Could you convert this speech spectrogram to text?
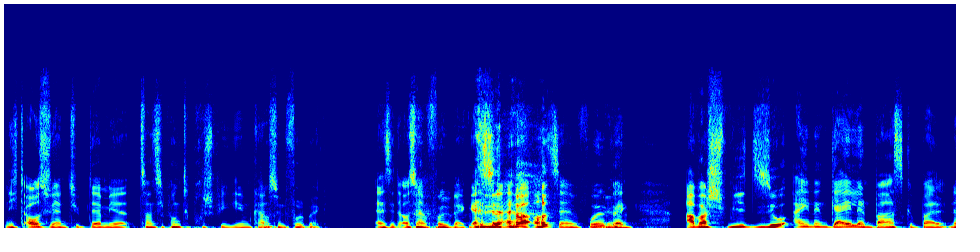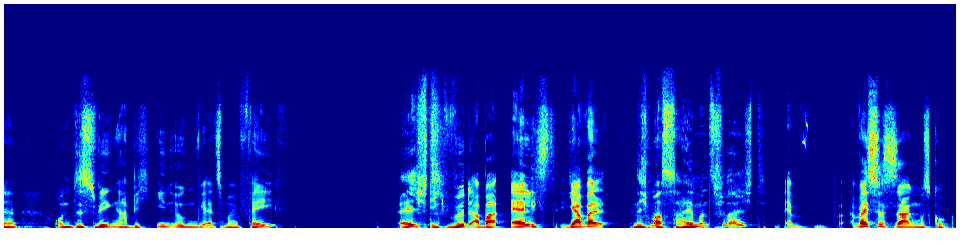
nicht aus wie ein Typ, der mir 20 Punkte pro Spiel geben kann. Das ist ein Fullback. Er sieht aus wie ein Fullback. Er sieht einfach aus wie ein Fullback, aber spielt so einen geilen Basketball, ne? Und deswegen habe ich ihn irgendwie als mein Fave. Echt? Ich würde aber ehrlich, ja, weil, Nicht mal Simons vielleicht? äh, weißt du, was ich sagen muss? Guck.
